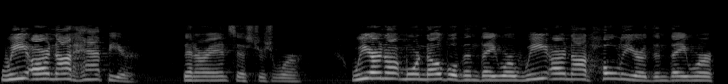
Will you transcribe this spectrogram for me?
We are not happier than our ancestors were. We are not more noble than they were. We are not holier than they were.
